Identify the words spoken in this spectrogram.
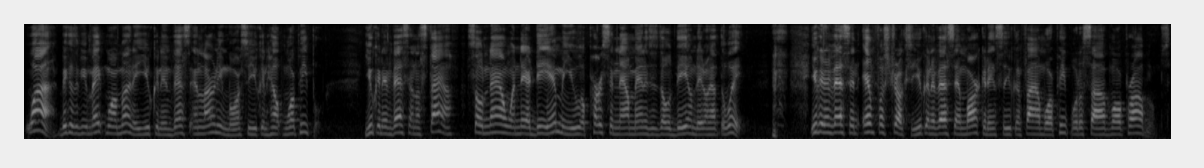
Why? Because if you make more money, you can invest in learning more so you can help more people. You can invest in a staff. So now when they're DMing you, a person now manages those DM, they don't have to wait. you can invest in infrastructure. You can invest in marketing so you can find more people to solve more problems.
